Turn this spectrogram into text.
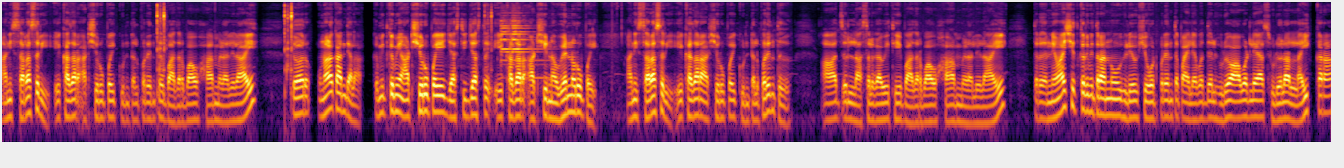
आणि सरासरी एक हजार आठशे रुपये क्विंटलपर्यंत बाजारभाव हा मिळालेला आहे. तर उन्हाळ कांद्याला कमीत कमी आठशे रुपये जास्तीत जास्त एक हजार आठशे नव्याण्णव रुपये आणि सरासरी एक हजार आठशे रुपये क्विंटलपर्यंत आज लासलगाव येथे बाजारभाव हा मिळालेला आहे. तर धन्यवाद शेतकरी मित्रांनो व्हिडिओ शेवटपर्यंत पाहिल्याबद्दल. व्हिडिओ आवडल्यास व्हिडिओला लाईक करा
